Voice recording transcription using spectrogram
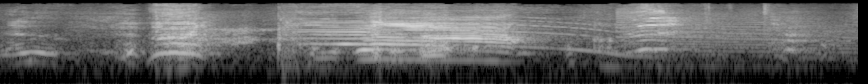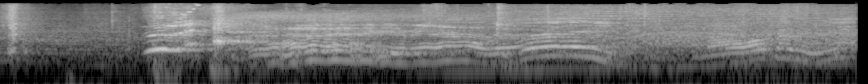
เดี๋ยวเฮ้ยไม่น่าเลยเมากันอย่างเงี้ย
